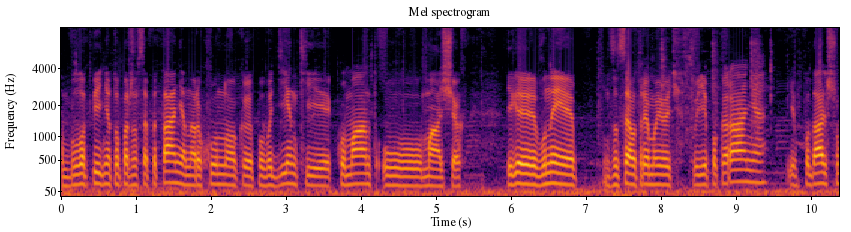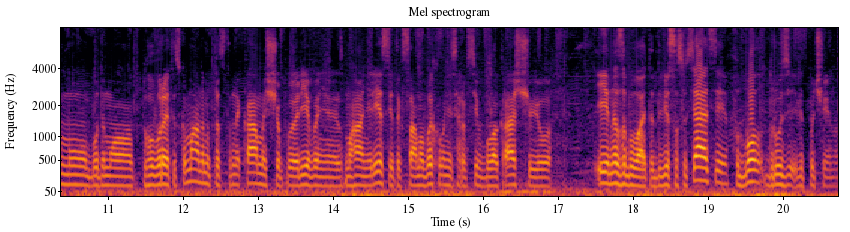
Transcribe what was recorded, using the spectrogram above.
Було піднято перш за все питання на рахунок поведінки команд у матчах. І вони за це отримують свої покарання. І в подальшому будемо говорити з командами, представниками, щоб рівень змагань ріс і так само вихованість гравців була кращою. І не забувайте, девіз асоціації, футбол, друзі, відпочинок.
